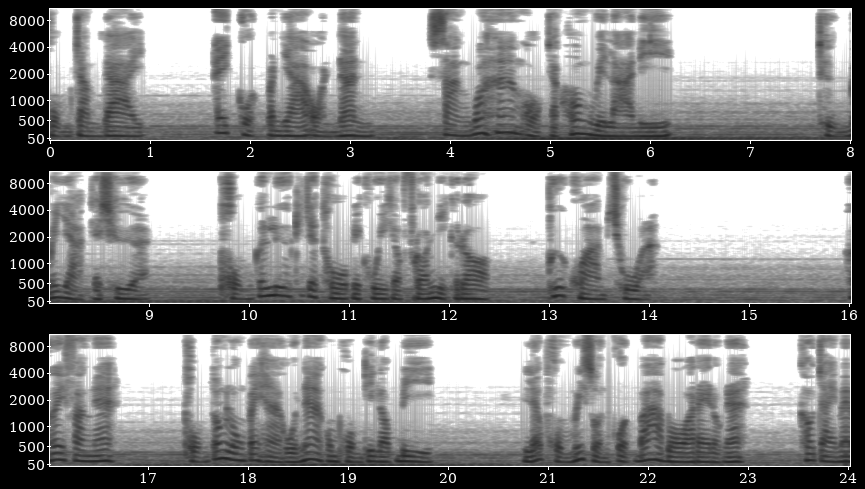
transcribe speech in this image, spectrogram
ผมจำได้ ไอ้กฎปัญญาอ่อนนั่น สั่งว่าห้ามออกจากห้องเวลานี้ ถึงไม่อยากจะเชื่อ ผมก็เลือกที่จะโทรไปคุยกับฟรอนต์อีกรอบ เพื่อความชัวร์เฮ้ยฟังนะ ผมต้องลงไปหาหัวหน้าของผมที่ล็อบบี้แล้วผมไม่สนกฎบ้าบออะไรหรอกนะ เข้าใจไหม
